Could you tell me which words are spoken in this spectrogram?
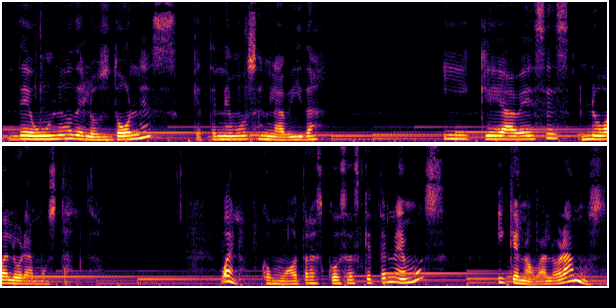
de uno de los dones que tenemos en la vida y que a veces no valoramos tanto. Bueno, como otras cosas que tenemos y que no valoramos.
